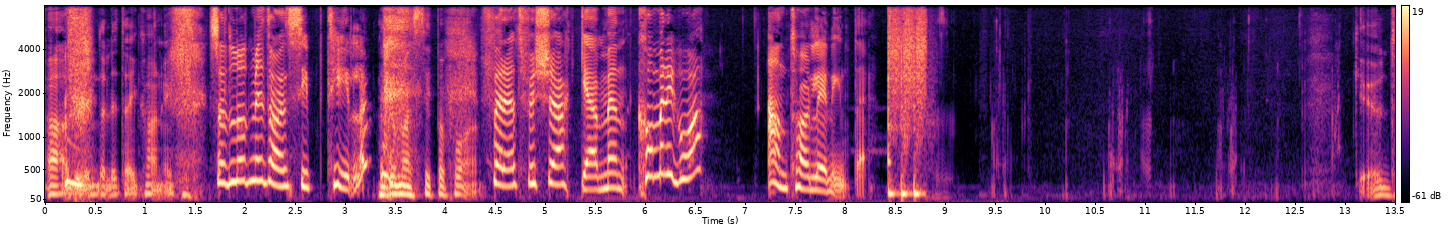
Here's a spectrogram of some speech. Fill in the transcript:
Ja det är ändå lite iconic. Så låt mig ta en sipp till Då man sippar på. för att försöka men kommer det gå? Antagligen inte. Gud.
